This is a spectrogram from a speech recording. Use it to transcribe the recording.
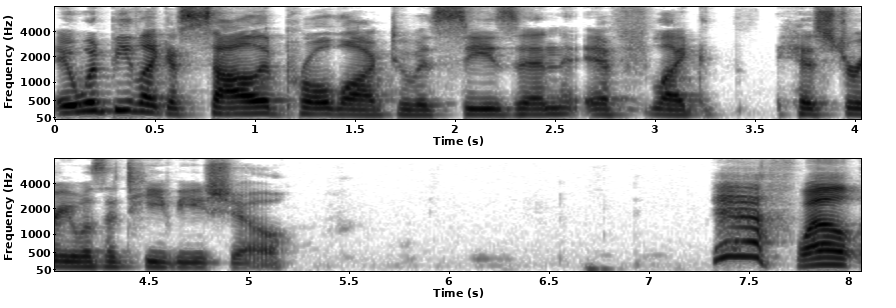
It would be like a solid prologue to his season if like history was a TV show. yeah, well,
